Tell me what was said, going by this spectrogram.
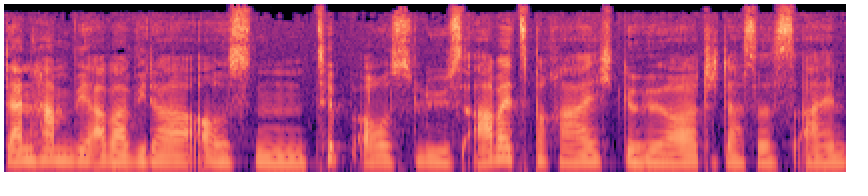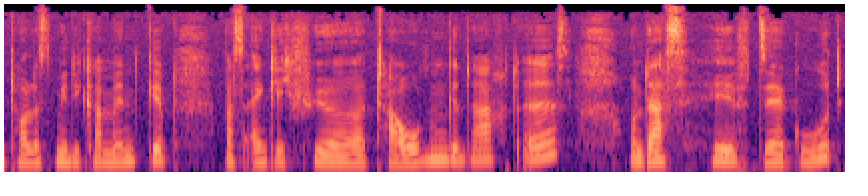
Dann haben wir aber wieder aus einem Tipp aus Lys Arbeitsbereich gehört, dass es ein tolles Medikament gibt, was eigentlich für Tauben gedacht ist. Und das hilft sehr gut,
